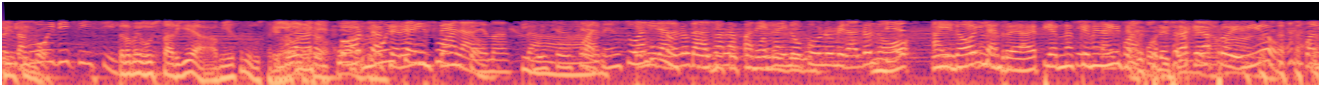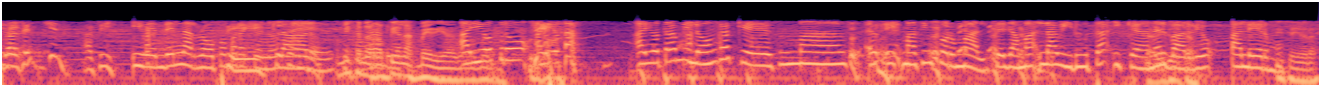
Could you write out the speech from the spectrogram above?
difícil. muy difícil. Pero me gustaría, a mí eso me gustaría. Claro, cuarto. Por muy sensual además, Claro. muy sensual. Sensual Y y mirar los a la pareja y no uno mirar los No, pies. Y no, y la enredada de piernas que me dice. Pues por eso era que era prohibido. Cuando hacen chin, así. Y venden la ropa para que uno claro. se... A mí se me rompían la las medias. Hay otro, hay otra, hay otra milonga que es más, eh, eh, más informal. Se llama La Viruta y queda en el Viruta. barrio Palermo. Sí, señora.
